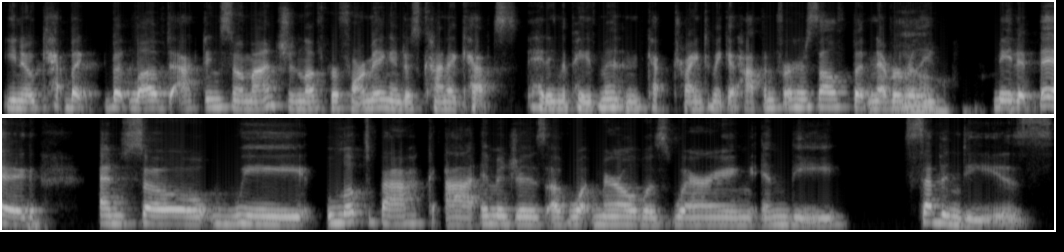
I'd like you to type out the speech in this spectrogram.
you know kept, but but loved acting so much and loved performing and just kind of kept hitting the pavement and kept trying to make it happen for herself but never really made it big. And so we looked back at images of what Meryl was wearing in the 70s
